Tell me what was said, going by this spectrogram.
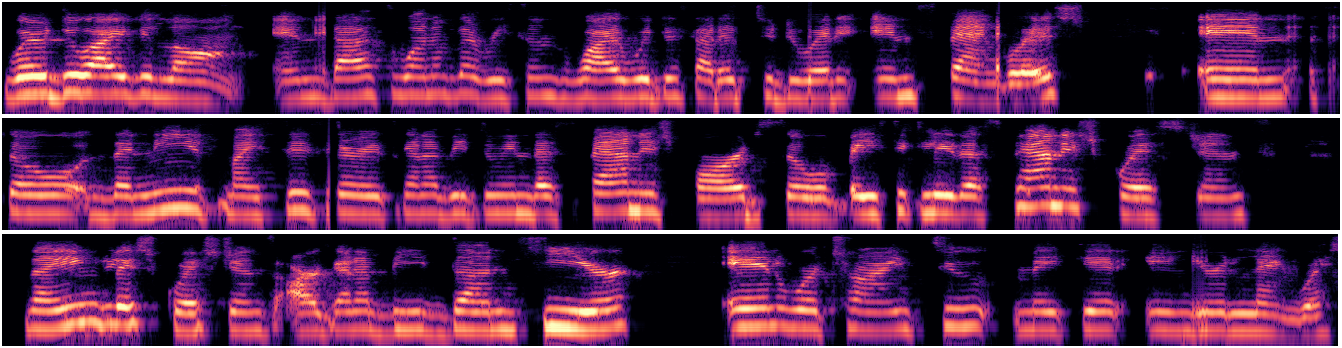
where do I belong? And that's one of the reasons why we decided to do it in Spanglish. And so Denise, my sister, is gonna be doing the Spanish part. So basically the Spanish questions the English questions are gonna be done here and we're trying to make it in your language.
